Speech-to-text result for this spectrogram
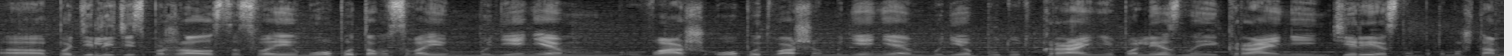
э, поделитесь, пожалуйста, своим опытом, своим мнением. Ваш опыт, ваше мнение мне будут крайне полезны и крайне интересны, потому что,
